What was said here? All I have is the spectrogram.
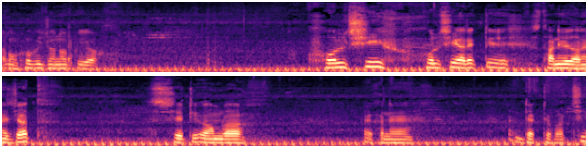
এবং খুবই জনপ্রিয়। খলসি খলসি আরেকটি স্থানীয় ধানের জাত। সেটিও আমরা এখানে দেখতে পাচ্ছি।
